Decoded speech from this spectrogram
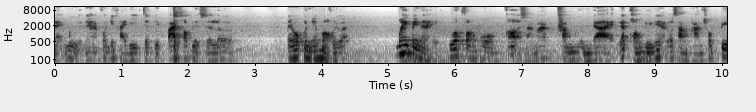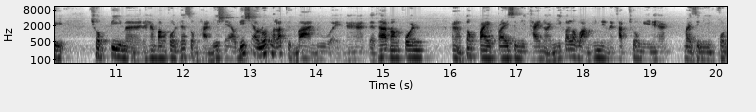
หลายหมื่นนะฮะคนที่ขายดีจะติดป้าย top seller แต่ว่าคนนี้บอกเลยว่า ไม่ไปไหน work from home ก็สามารถทำเงินได้ และของอยู่เนี่ยเราสั่งผ่าน s h อ p e e ช้อปปี้มานะฮะบางคนถ้าส่งผ่าน DHL DHL รถมารับถึงบ้านด้วยนะฮะแต่ถ้าบางคนต้องไปไปรษณีย์ไทยหน่อยนี่ก็ระวังนิดนึงนะครับช่วงนี้นะฮะไปรษณีย์คน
